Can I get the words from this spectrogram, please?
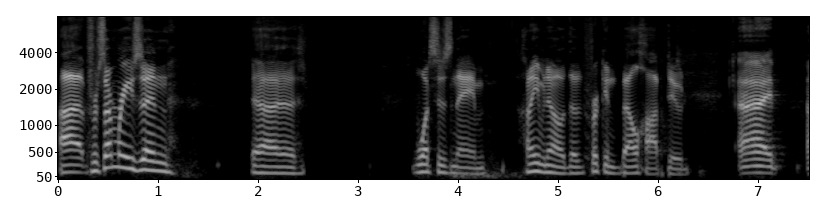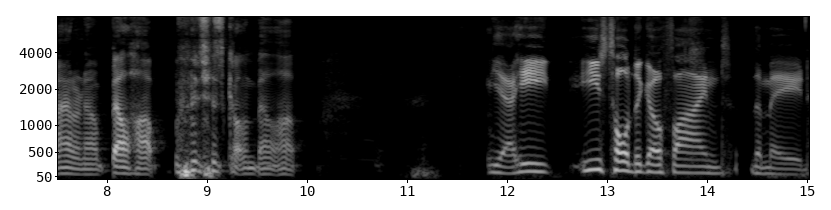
Uh. For some reason. Uh. What's his name? I don't even know the freaking bellhop dude. I I don't know. Bellhop. Just call him Bellhop. Yeah. He he's told to go find the maid.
